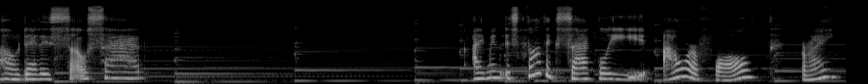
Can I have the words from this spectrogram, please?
Oh, that is so sad. I mean, it's not exactly our fault, right?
